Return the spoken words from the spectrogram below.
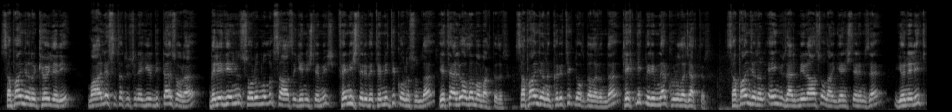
Sapanca'nın köyleri mahalle statüsüne girdikten sonra belediyenin sorumluluk sahası genişlemiş, fen işleri ve temizlik konusunda yeterli olamamaktadır. Sapanca'nın kritik noktalarında teknik birimler kurulacaktır. Sapanca'nın en güzel mirası olan gençlerimize yönelik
